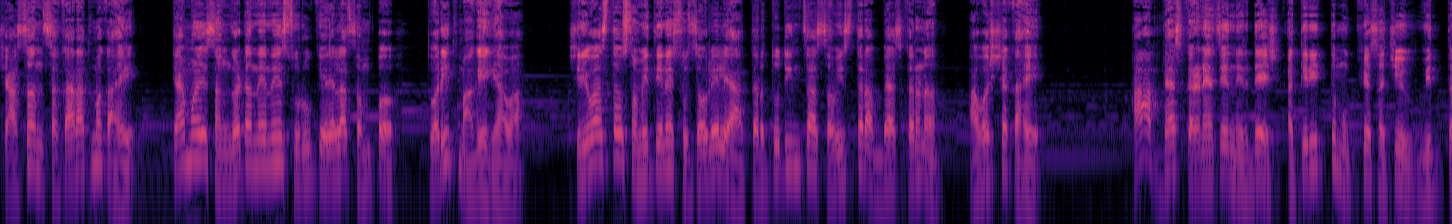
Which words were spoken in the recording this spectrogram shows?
शासन सकारात्मक आहे. त्यामुळे संघटनेने सुरू केलेला संप त्वरित मागे घ्यावा. श्रीवास्तव समितीने सुचवलेल्या तरतुदींचा सविस्तर अभ्यास करणं आवश्यक आहे. हा अभ्यास करण्याचे निर्देश अतिरिक्त मुख्य सचिव वित्त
